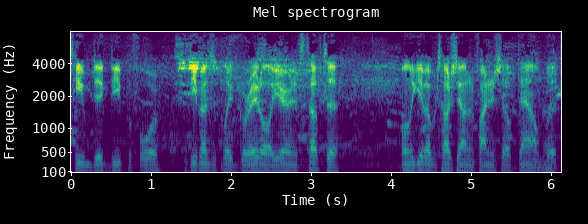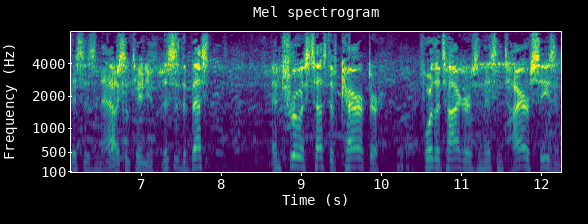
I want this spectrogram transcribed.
team dig deep before. The defense has played great all year, and it's tough to only give up a touchdown and find yourself down. But this is an gotta absolute. continue. This is the best and truest test of character for the Tigers in this entire season.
